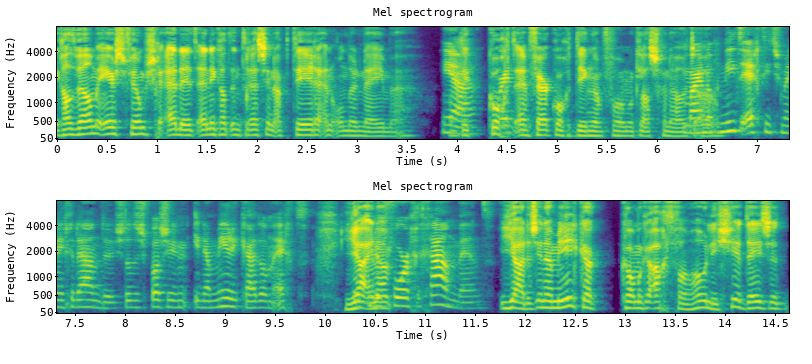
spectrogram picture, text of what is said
Ik had wel mijn eerste filmpjes geëdit en ik had interesse in acteren en ondernemen. Ja, Want ik kocht maar, en verkocht dingen voor mijn klasgenoten. maar nog niet echt iets mee gedaan dus. Dat is pas in, in Amerika dan echt ja, dat je ervoor gegaan bent. Ja, dus in Amerika kwam ik erachter van... holy shit, deze,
